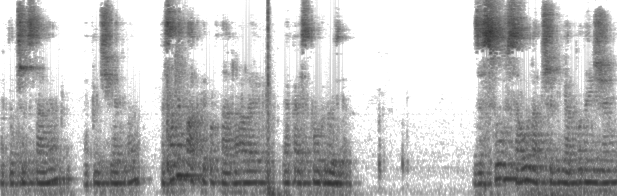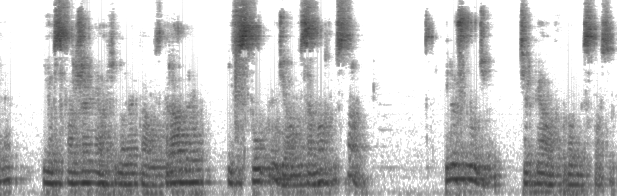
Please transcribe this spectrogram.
Jak to przedstawia? Jakim świetle? Te same fakty powtarza, ale jaka jest konkluzja? Ze słów Saula przebija podejrzenie i oskarżenie Achimeleka o zdradę i współudział w zamachu stanu. Iluż ludzi cierpiało w podobny sposób?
